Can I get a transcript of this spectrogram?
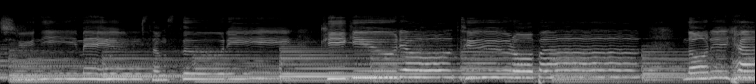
주님의 음성 소리 귀 기울여 들어봐. 너를 향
